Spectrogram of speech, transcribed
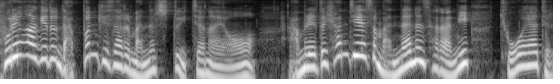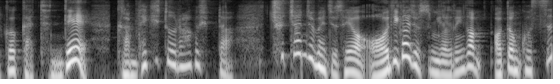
불행하게도 나쁜 기사를 만날 수도 있잖아요. 아무래도 현지에서 만나는 사람이 좋아야 될 것 같은데 그럼 택시 투어를 하고 싶다. 추천 좀 해주세요. 어디가 좋습니까? 그러니까 어떤 코스?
